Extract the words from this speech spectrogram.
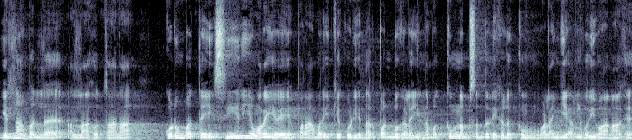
எல்லாம் அல்ல அல்லாஹு தாலா குடும்பத்தை சீரிய முறையிலே பராமரிக்கக்கூடிய நற்பண்புகளை நமக்கும் நம் சந்ததிகளுக்கும் வழங்கி அருள் புரிவானாக.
